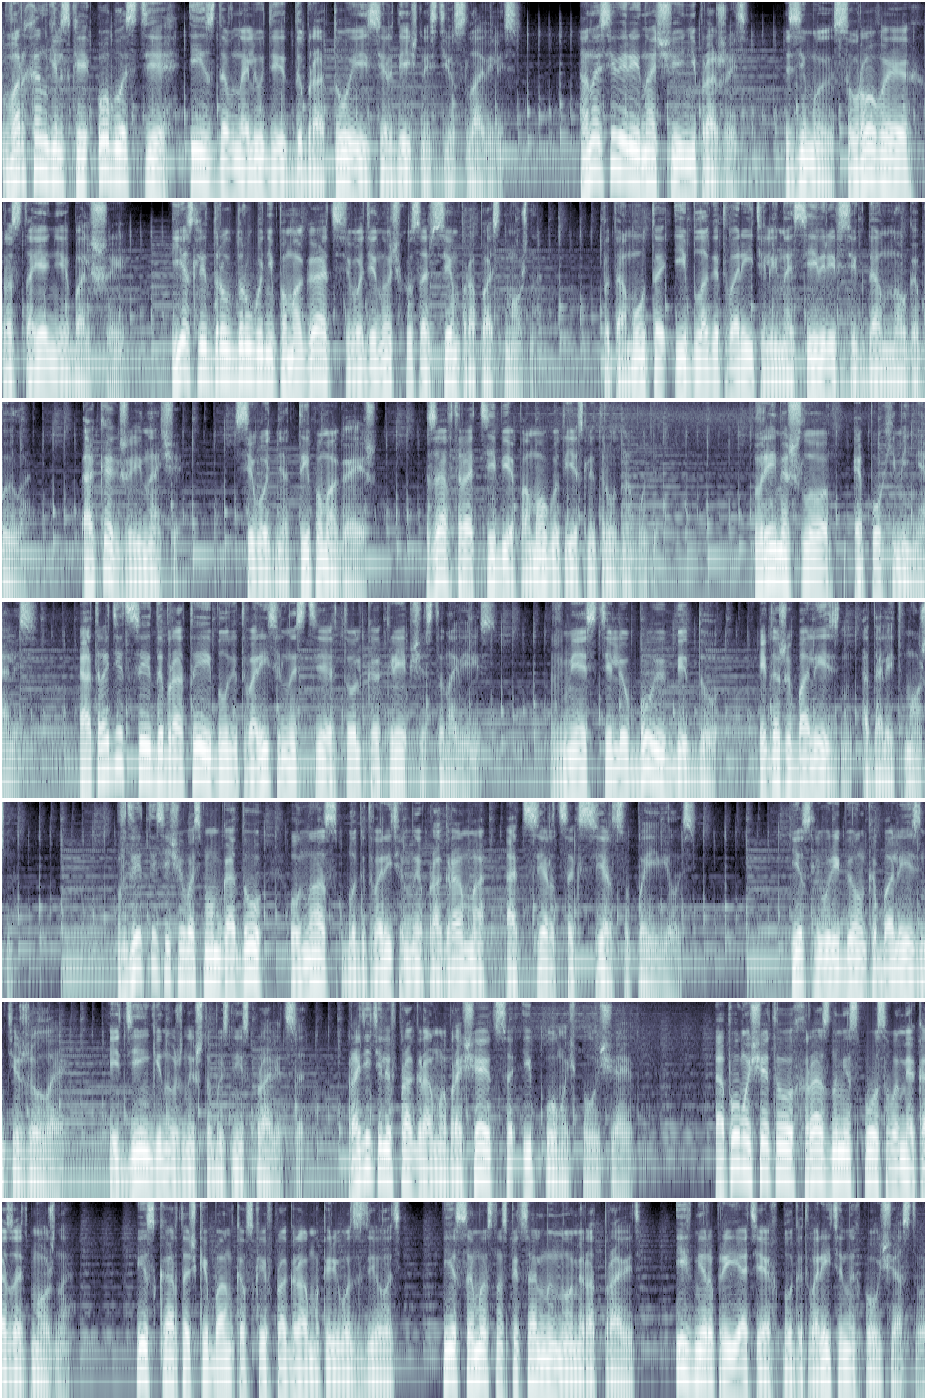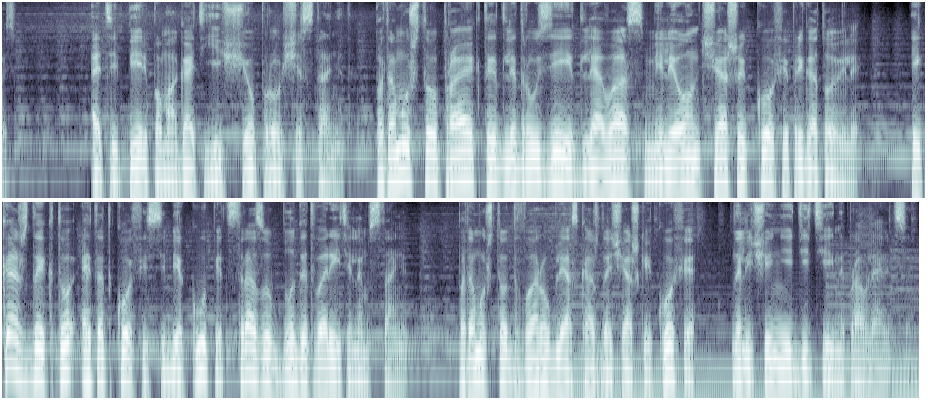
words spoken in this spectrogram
В Архангельской области издавна люди добротой и сердечностью славились. А на севере иначе и не прожить. Зимы суровые, расстояния большие. Если друг другу не помогать, в одиночку совсем пропасть можно. Потому-то и благотворителей на севере всегда много было. А как же иначе? Сегодня ты помогаешь, завтра тебе помогут, если трудно будет. Время шло, эпохи менялись. А традиции доброты и благотворительности только крепче становились. Вместе любую беду и даже болезнь одолеть можно. В 2008 году у нас благотворительная программа «От сердца к сердцу» появилась. Если у ребенка болезнь тяжелая и деньги нужны, чтобы с ней справиться, родители в программу обращаются и помощь получают. А помощь эту разными способами оказать можно – и с карточки банковской в программу перевод сделать, и СМС на специальный номер отправить, и в мероприятиях благотворительных поучаствовать. А теперь помогать еще проще станет. Потому что проекты для друзей, для вас миллион чашек кофе приготовили. И каждый, кто этот кофе себе купит, сразу благотворителем станет. Потому что 2 рубля с каждой чашки кофе на лечение детей направляются.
